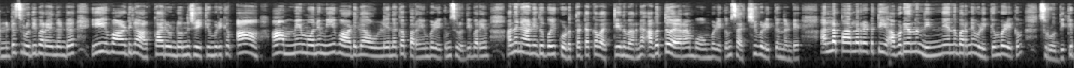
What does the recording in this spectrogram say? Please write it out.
എന്നിട്ട് ശ്രുതി പറയുന്നുണ്ട് ഈ വാർഡിൽ ആൾക്കാരുണ്ടോ? എന്ന് ചോദിക്കുമ്പോഴേക്കും ആ ആ അമ്മയും മോനും ഈ വാർഡിലാണ് ഉള്ളതെന്നൊക്കെ പറയുമ്പോഴേക്കും ശ്രുതി പറയും അന്ന് ഞാനിത് പോയി കൊടുത്തിട്ടൊക്കെ പറ്റിയെന്ന് പറഞ്ഞ് അകത്ത് കയറാൻ പോകുമ്പോഴേക്കും സച്ചി വിളിക്കുന്നുണ്ട്. അല്ല പാർലറെടുത്തി അവിടെ ഒന്ന് നിന്നേന്ന് പറഞ്ഞ് വിളിക്കുമ്പോഴേക്കും ശ്രുതിക്ക്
